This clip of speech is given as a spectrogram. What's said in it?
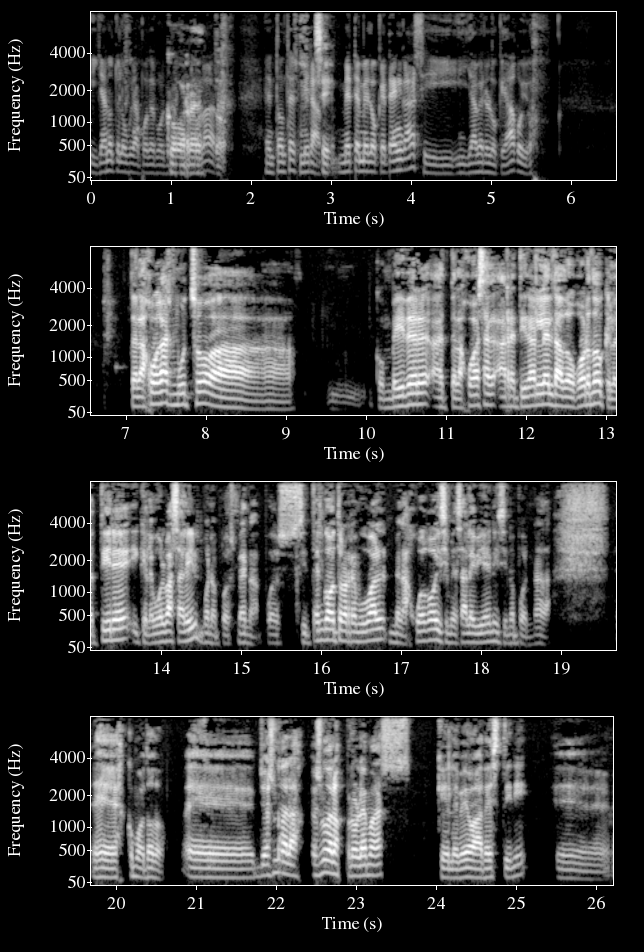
y ya no te lo voy a poder volver a controlar. Entonces, mira, Sí. méteme lo que tengas y, y ya veré lo que hago yo. te la juegas mucho a. Con Vader, a- te la juegas a, a retirarle el dado gordo, que lo tire y que le vuelva a salir. Bueno, pues venga, pues si tengo otro removal, me la juego y si me sale bien y si no, pues nada. Eh, es como todo. Eh, yo es uno, de las, es uno de los problemas que le veo a Destiny eh,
